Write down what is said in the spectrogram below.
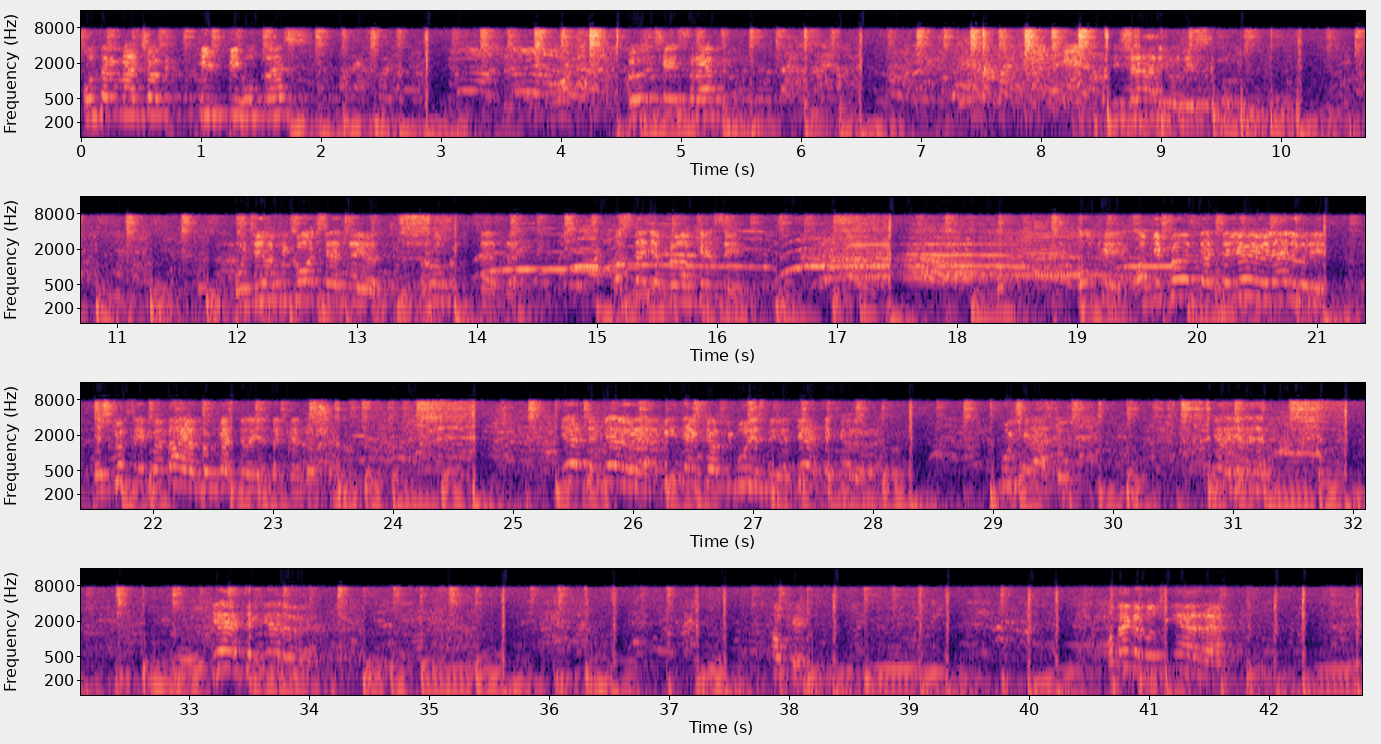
Utána már csak hippi hop lesz. Bölcsész rap. És rádiódiszkó. Úgyhogy aki koncertre jött, rock koncertre, azt tegye fel a kezét. Oké, okay, aki föltette, jöjjön előrébb. És középen váljatok kettő, legyetek kedvesek. Gyertek előre, mindenki, aki bulizni jött, gyertek előre. Úgy csináltuk. Gyere, gyere, gyere. Gyertek előre. Oké. Okay. A megadott ilyenre,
